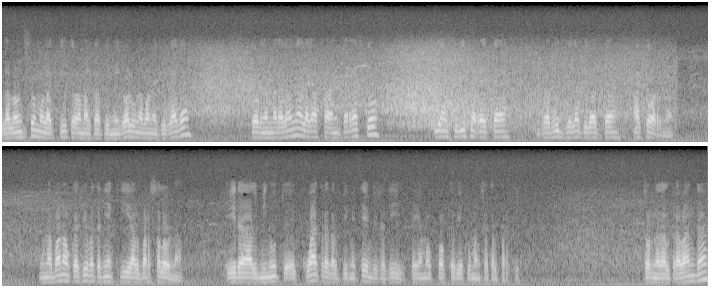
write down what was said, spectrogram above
l'Alonso, molt actiu, que va marcar el primer gol, una bona jugada. Torna Maradona, l'agafa en Carrasco i en Zubizarreta rebutja la pilota a córner. Una bona ocasió va tenir aquí al Barcelona. Era el minut 4 del primer temps, és a dir, feia molt poc que havia començat el partit. Torna d'altra banda,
